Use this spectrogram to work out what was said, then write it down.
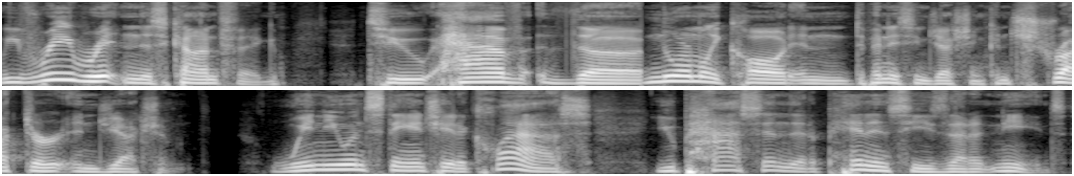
We've rewritten this config to have the normally called in dependency injection constructor injection. When you instantiate a class, you pass in the dependencies that it needs.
